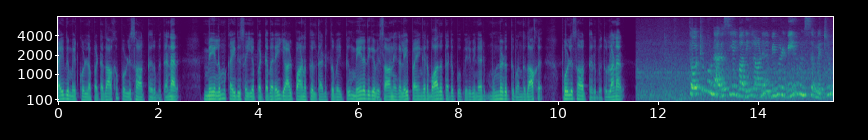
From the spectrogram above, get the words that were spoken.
கைது மேற்கொள்ளப்பட்டதாக போலீசார் தெரிவித்தனர். மேலும் கைது செய்யப்பட்டவரை யாழ்ப்பாணத்தில் தடுத்து வைத்து மேலதிக விசாரணைகளை பயங்கரவாத தடுப்பு பிரிவினர் முன்னெடுத்து வந்ததாக போலீசார் தெரிவித்துள்ளனர். தோற்றுப்போன அரசியல்வாதிகளான விமல் வீரவன்ச மற்றும்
